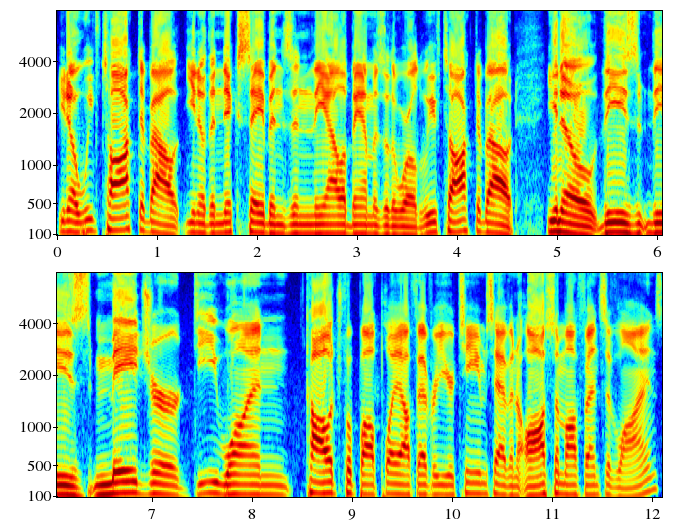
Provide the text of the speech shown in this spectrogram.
you know, we've talked about you know the Nick Sabans and the Alabamas of the world. We've talked about you know these these major D1 college football playoff every year teams having awesome offensive lines.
